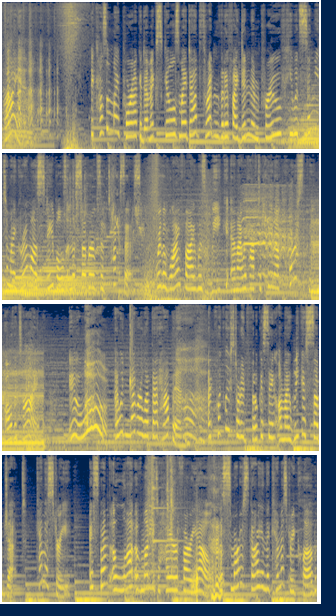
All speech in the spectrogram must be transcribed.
Brian. Because of my poor academic skills, my dad threatened that if I didn't improve, he would send me to my grandma's stables in the suburbs of Texas, where the Wi Fi was weak and I would have to clean up horse poop all the time. Ew. Oh! I would never let that happen. I quickly started focusing on my weakest subject chemistry. I spent a lot of money to hire Fariel, the smartest guy in the chemistry club,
